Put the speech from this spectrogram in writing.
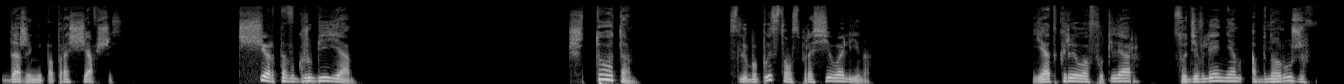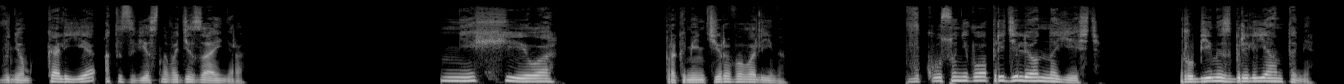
даже не попрощавшись. Чертов грубиян! «Что там?» — с любопытством спросила Алина. Я открыла футляр, с удивлением обнаружив в нем колье от известного дизайнера. «Нехило», — прокомментировала Лина. «Вкус у него определенно есть. Рубины с бриллиантами.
